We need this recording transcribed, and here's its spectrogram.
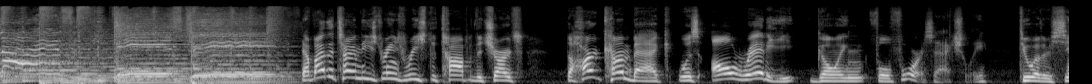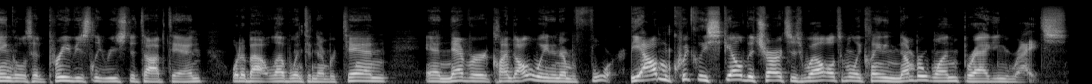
life. These dreams. Now, by the time these dreams reached the top of the charts, the Heart comeback was already going full force, actually. Two other singles had previously reached the top 10. What About Love went to number 10, and Never climbed all the way to number four. The album quickly scaled the charts as well, ultimately claiming number one bragging rights.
